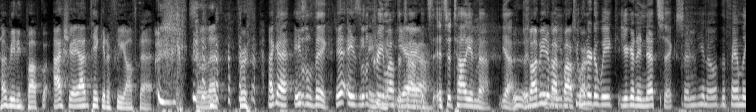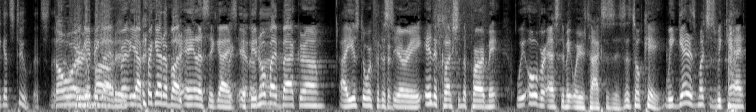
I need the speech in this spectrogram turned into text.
I'm eating popcorn. Actually, I'm taking a fee off that. So that's for I got little vig, Yeah, it's- little cream off the yeah, top. yeah. It's, it's Italian math. Yeah. So I'm eating my popcorn. Two hundred a week. You're going to net six, and you know the family gets two. That's, that's Don't worry Forget me, about guys. it. For- yeah, forget about it. Hey, listen, guys. Forget if you know my it. background, I used to work for the CRA in the collection department. We overestimate what your taxes is. It's okay. We get as much as we can.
